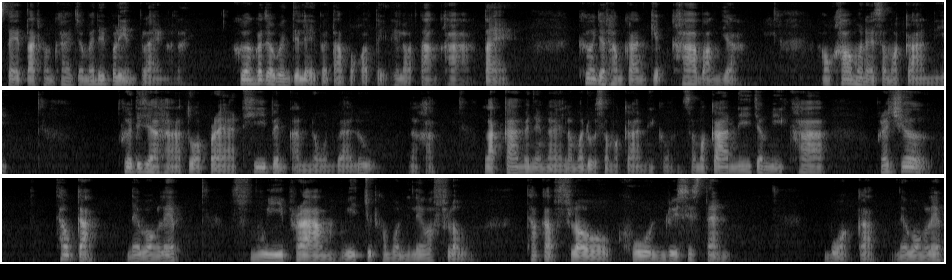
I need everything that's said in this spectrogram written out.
status คนไข้จะไม่ได้เปลี่ยนแปลงอะไร เครื่องก็จะเวนติเลตไปตามปกติที่เราตั้งค่า แต่เครื่องจะทำการเก็บค่าบางอย่าง เอาเข้ามาในสมการนี้ เพื่อที่จะหาตัวแปรที่เป็น unknown value นะครับ หลักการเป็นยังไงเรามาดูสมการนี้ก่อน สมการนี้จะมีค่า pressure เท่ากับในวงเล็บ v prime v จุดข้างบนนี่เรียกว่า flow เท่ากับ flow คูณ resistance บวกกับในวงเล็บ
